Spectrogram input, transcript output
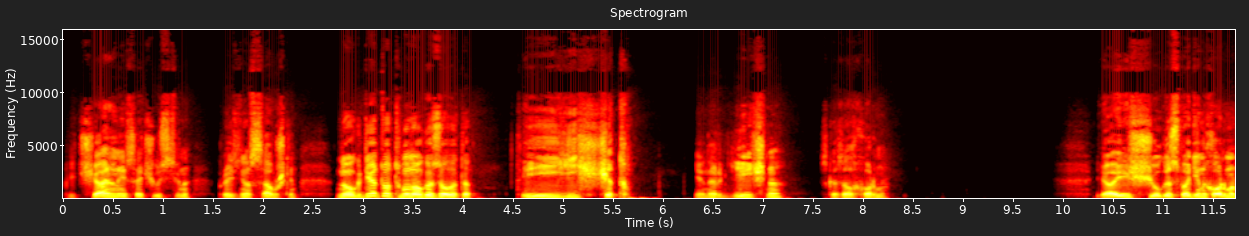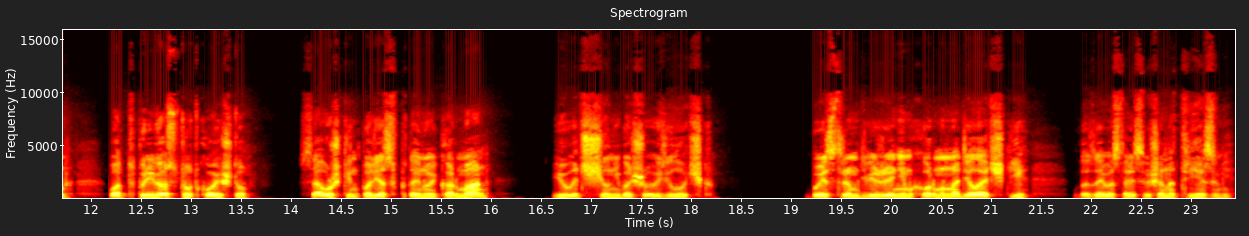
— печально и сочувственно произнес Савушкин. — Но где тут много золота? — Ты ищет. — Энергично, — сказал Хорман. — Я ищу, господин Хорман. Вот привез тут кое-что. Савушкин полез в потайной карман и вытащил небольшой узелочек. Быстрым движением Хорман надел очки, глаза его стали совершенно трезвыми.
